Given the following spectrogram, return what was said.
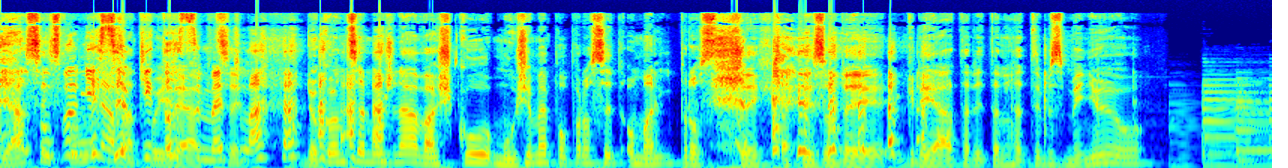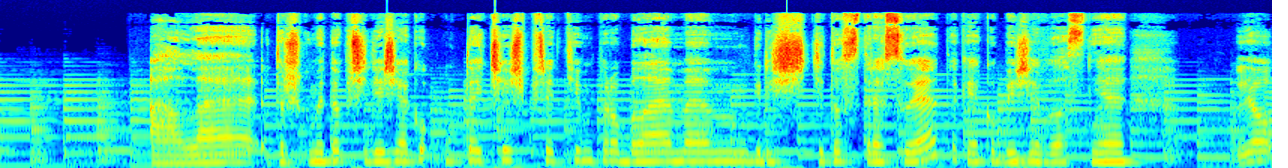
Já si Úplně jsem ti to reakci. smetla. Dokonce možná, Vašku, můžeme poprosit o malý prostřih epizody, kdy já tady tenhle typ zmiňuju ale trošku mi to přijde, že jako utečeš před tím problémem, když ti to stresuje, tak jako by, že vlastně jo,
